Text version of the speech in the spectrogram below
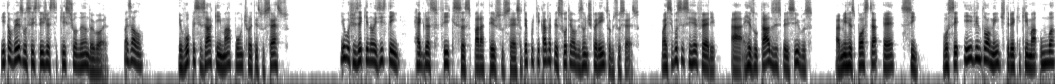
E talvez você esteja se questionando agora, mas Alan, eu vou precisar queimar a ponte para ter sucesso? E eu vou te dizer que não existem regras fixas para ter sucesso, até porque cada pessoa tem uma visão diferente sobre sucesso. Mas se você se refere a resultados expressivos, a minha resposta é sim. Você eventualmente teria que queimar uma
